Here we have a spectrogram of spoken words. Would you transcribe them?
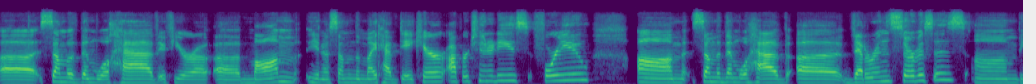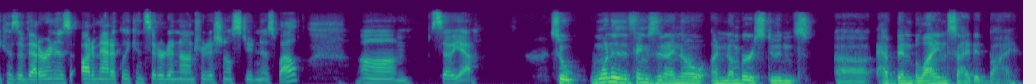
uh, some of them will have, if you're a, a, mom, you know, some of them might have daycare opportunities for you. Um, some of them will have uh, veteran services um, because a veteran is automatically considered a non traditional student as well. Um, so, yeah. So, one of the things that I know a number of students uh, have been blindsided by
